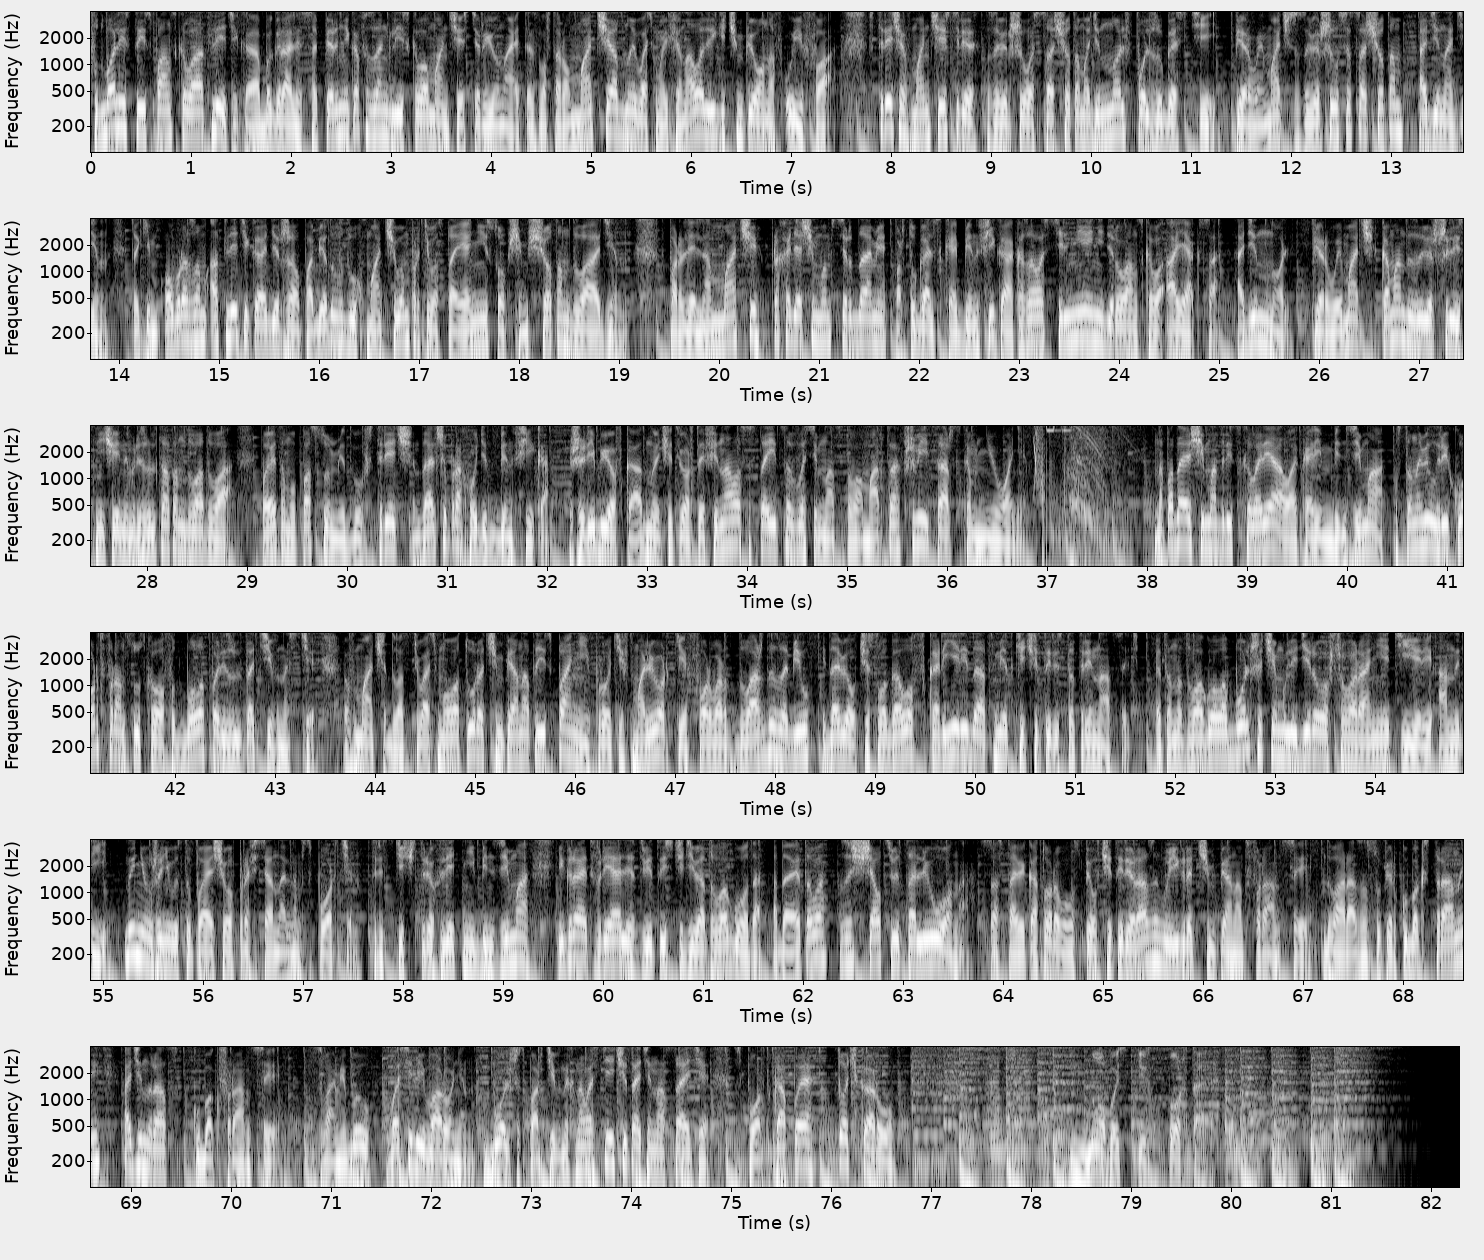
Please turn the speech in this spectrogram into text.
Футболисты испанского «Атлетика» обыграли соперников из английского «Манчестер Юнайтед» во втором матче 1-8 финала Лиги чемпионов УЕФА. Встреча в Манчестере завершилась со счетом 1-0 в пользу гостей. Первый матч завершился со счетом 1-1. Таким образом, «Атлетика» одержал победу в двухматчевом противостоянии с общим счетом 2-1. В параллельном матче, проходящем в Амстердаме, португальская «Бенфика» оказалась сильнее нидерландского «Аякса» 1-0. Первый матч команды завершили с ничейным результатом 2-2, поэтому по сумме итогами двух встреч дальше проходит Бенфика. Жеребьевка 1-4 финала состоится 18 марта в швейцарском Ньюоне. Нападающий мадридского Реала Карим Бензима установил рекорд французского футбола по результативности. В матче 28-го тура чемпионата Испании против Мальорки форвард дважды забил и довел число голов в карьере до отметки 413. Это на два гола больше, чем у лидировавшего ранее Тиери Анри, ныне уже не выступающего в профессиональном спорте. 34-летний Бензима играет в Реале с 2009 года, а до этого защищал цвета Леона, в составе которого успел четыре раза выиграть чемпионат Франции, два раза Супер Кубок страны, один раз Кубок Франции. С вами был Василий Воронин. Больше спортивных новостей читайте на сайте sportkp.ru Новости спорта.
